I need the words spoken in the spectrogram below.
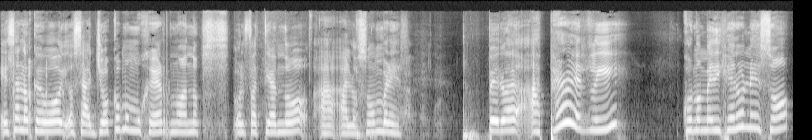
Es a lo que voy. O sea, yo como mujer no ando olfateando a, a los hombres. Pero a- apparently, cuando me dijeron eso,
